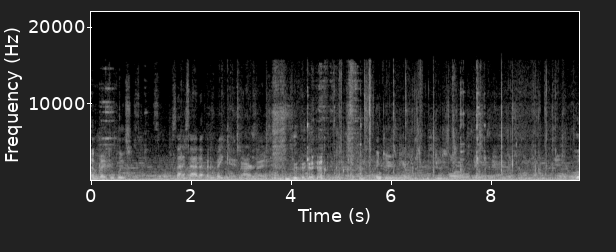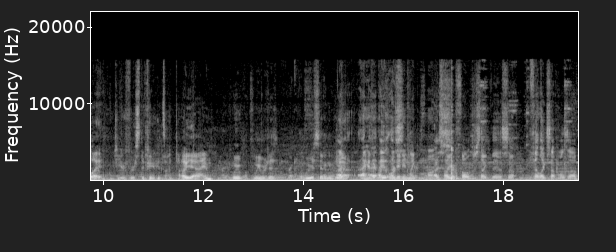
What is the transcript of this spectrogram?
And bacon, please. Sunny side up and bacon. All right. Thank you. What? to your first appearance on time. Oh yeah. We we were just we were sitting in here. I haven't I- I- recorded I- in like months. I saw your phone just like this, so I felt like something was up.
